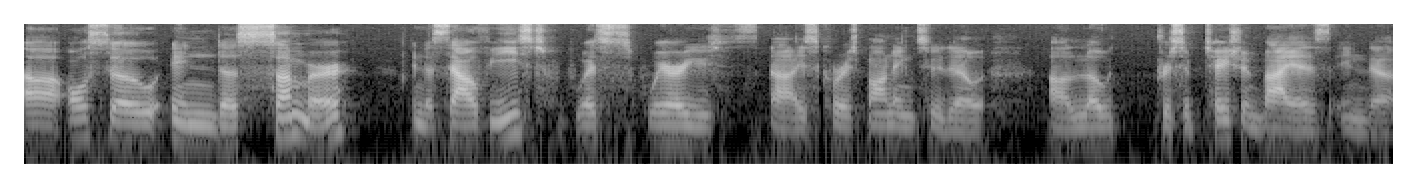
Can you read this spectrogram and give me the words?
Uh, also in the summer, in the southeast, was where you, uh, is corresponding to the uh, low precipitation bias in the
